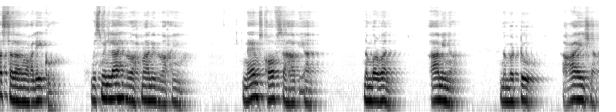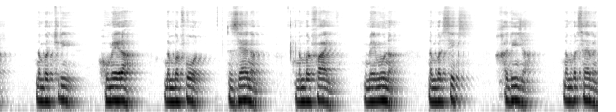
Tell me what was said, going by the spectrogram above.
السلام علیکم۔ بسم اللہ الرحمن الرحیم۔ نیمز آف صحابیان۔ Number one, Amina. Number two, Aisha. Number three, Humaira. Number four, Zainab. Number five, Maimuna. Number six, Khadija. Number seven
